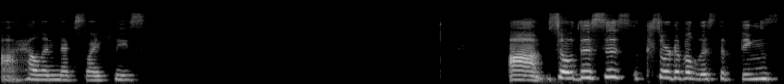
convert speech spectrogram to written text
Uh, Helen, next slide, please. Um, so this is sort of a list of things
